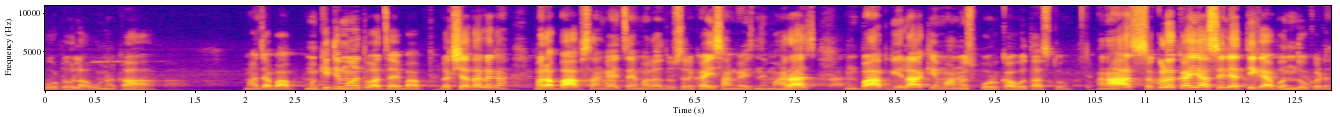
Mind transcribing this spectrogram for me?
फोटो लावू नका. माझा बाप मग किती महत्त्वाचा आहे बाप? लक्षात आलं का? मला बाप सांगायचं आहे मला दुसरं काही सांगायचं नाही. महाराज बाप गेला की माणूस पोरका होत असतो. आणि आज सगळं काही असेल या तिघा बंधूकडं.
